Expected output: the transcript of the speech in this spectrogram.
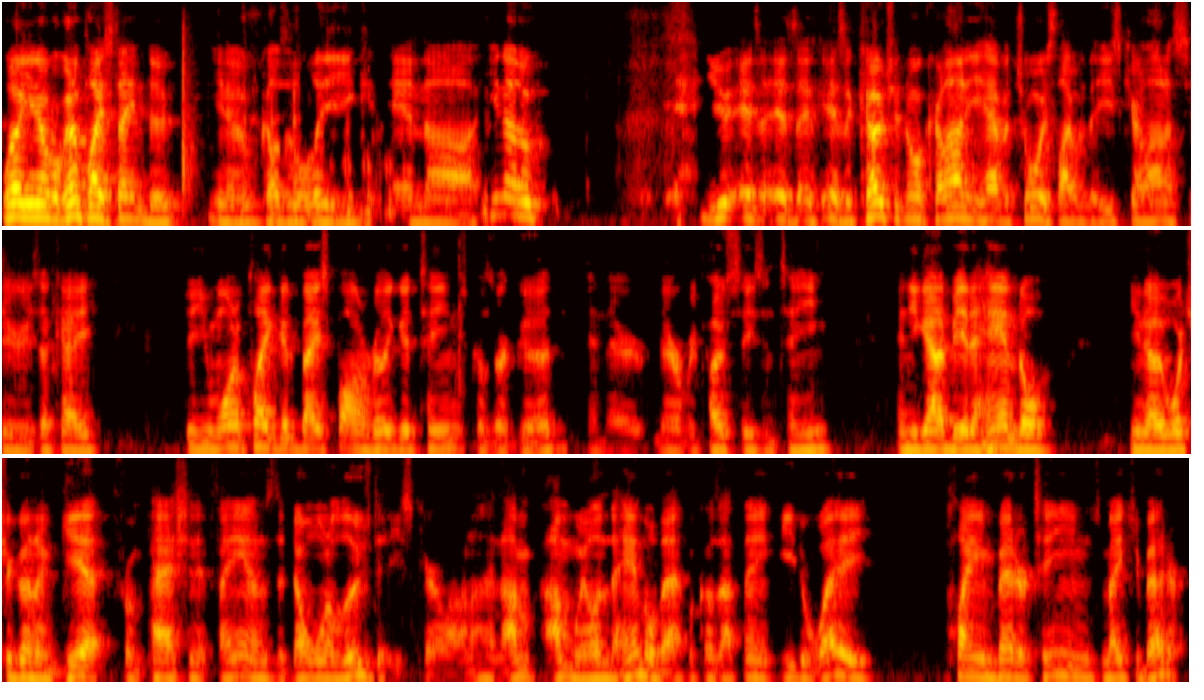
Well, you know, we're going to play State and Duke, you know, because of the league. And, uh, you know, you as, as, a, as a coach at North Carolina, you have a choice like with the East Carolina series. Okay, do you want to play good baseball and really good teams because they're good and they're they're a postseason team, and you got to be able to handle, you know, what you're going to get from passionate fans that don't want to lose to East Carolina, and I'm I'm willing to handle that because I think either way, playing better teams make you better.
